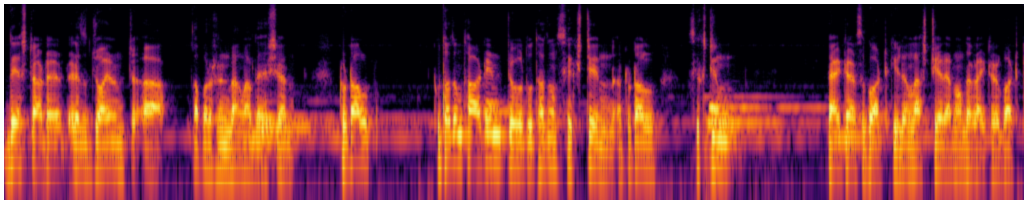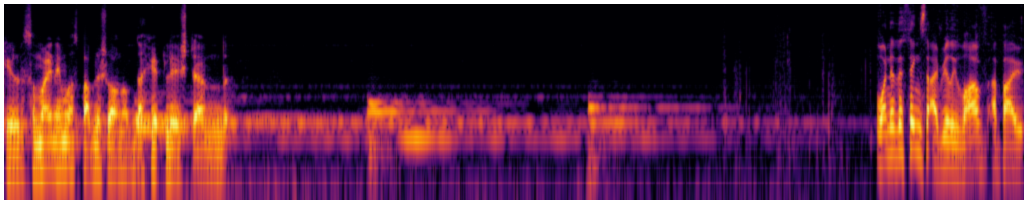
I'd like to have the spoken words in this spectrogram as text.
they started as a joint uh, operation in Bangladesh and total 2013 to 2016, a total 16 writers got killed, and last year another writer got killed. So my name was published on of the hit list, and One of the things that I really love about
